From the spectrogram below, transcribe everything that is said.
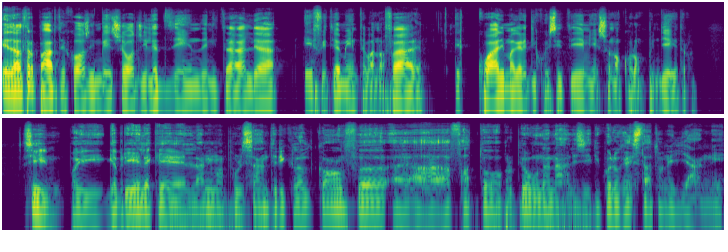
e dall'altra parte cosa invece oggi le aziende in Italia effettivamente vanno a fare e quali magari di questi temi sono ancora un po' indietro. Sì, poi Gabriele, che è l'anima pulsante di CloudConf, eh, ha fatto proprio un'analisi di quello che è stato negli anni.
